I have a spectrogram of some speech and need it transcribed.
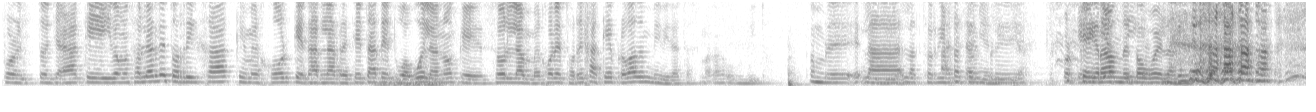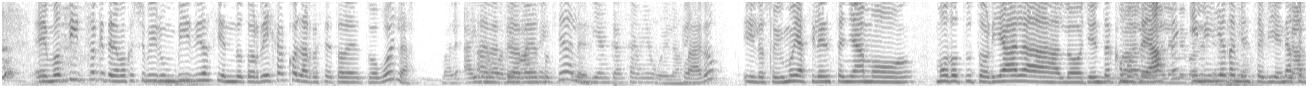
puesto ya que íbamos a hablar de torrijas, que mejor que dar la receta de tu abuela, ¿no? Que son las mejores torrijas que he probado en mi vida esta semana. Un. Hombre, la- las torrijas también, siempre... Porque Qué grande tu abuela. Hemos dicho que tenemos que subir un vídeo haciendo torrijas con la receta de tu abuela. Vale, ahí a las redes sociales. un día en casa de mi abuela. Claro. Y lo subimos y así le enseñamos modo tutorial a los oyentes cómo Vale, se vale, hacen. me y Lidia también se viene a Lo hacer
